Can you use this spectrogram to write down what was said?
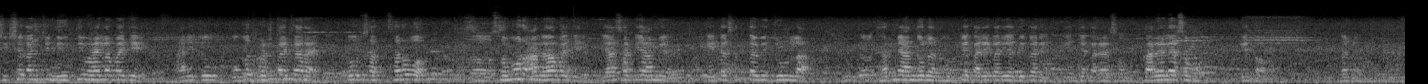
शिक्षकांची नियुक्ती व्हायला पाहिजे. आणि जो बोगस भ्रष्टाचार आहे तो स सर्व समोर आला पाहिजे. यासाठी आम्ही येत्या सत्तावीस जूनला धरणे आंदोलन मुख्य कार्यकारी अधिकारी यांच्या कार्यासमोर कार्यालयासमोर घेत आहोत. धन्यवाद.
